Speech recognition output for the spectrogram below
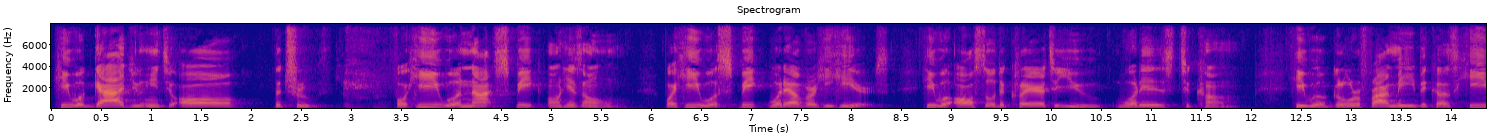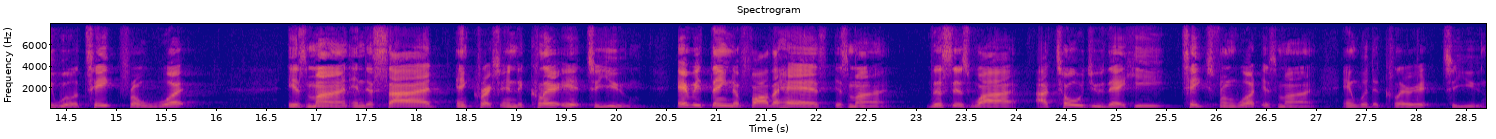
he will guide you into all the truth. For he will not speak on his own, but he will speak whatever he hears. He will also declare to you what is to come. He will glorify me because he will take from what is mine and decide and correction and declare it to you. Everything the Father has is mine. This is why I told you that he takes from what is mine and will declare it to you.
